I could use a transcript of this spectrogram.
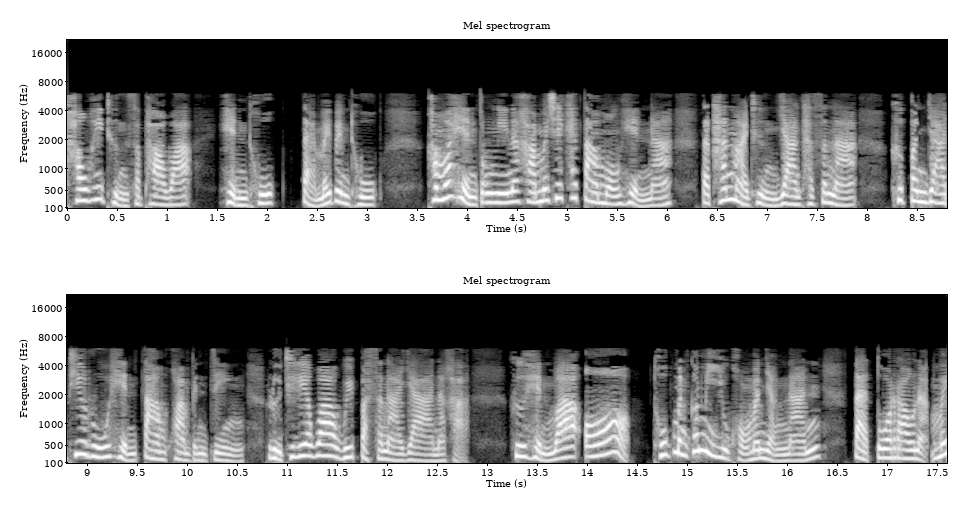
เข้าให้ถึงสภาวะ เห็นทุกข์แต่ไม่เป็นทุกข์คำว่าเห็นตรงนี้นะคะ ไม่ใช่แค่ตามองเห็นนะ แต่ท่านหมายถึงญาณทัศนะคือปัญญาที่รู้เห็นตามความเป็นจริง หรือที่เรียกว่าวิปัสสนาญาณนะคะ คือเห็นว่าอ๋อทุกมันก็มีอยู่ของมันอย่างนั้น แต่ตัวเราเน่ะ ไม่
